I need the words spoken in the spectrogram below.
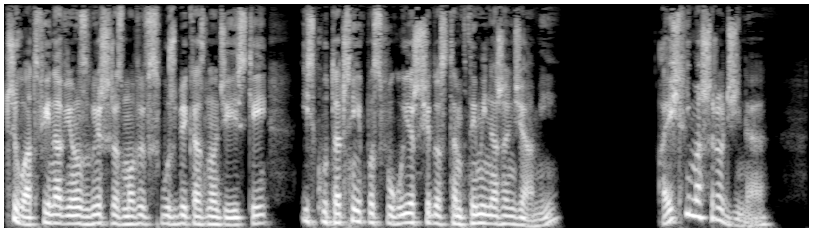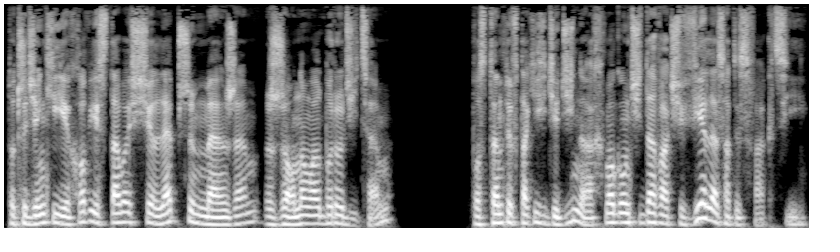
Czy łatwiej nawiązujesz rozmowy w służbie kaznodziejskiej i skuteczniej posługujesz się dostępnymi narzędziami? A jeśli masz rodzinę, to czy dzięki Jehowie stałeś się lepszym mężem, żoną albo rodzicem? Postępy w takich dziedzinach mogą ci dawać wiele satysfakcji.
